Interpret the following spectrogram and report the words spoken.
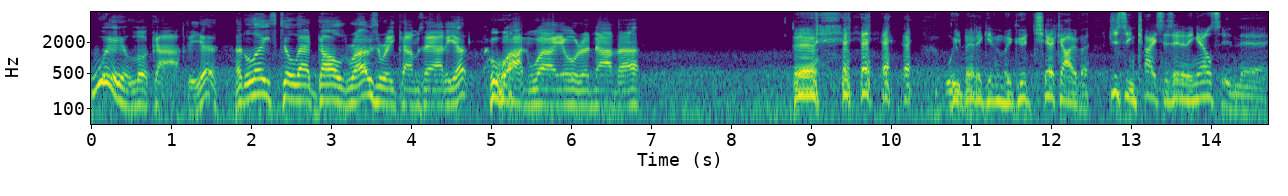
We'll look after you, at least till that gold rosary comes out of you, one way or another. we better give him a good check over, just in case there's anything else in there.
